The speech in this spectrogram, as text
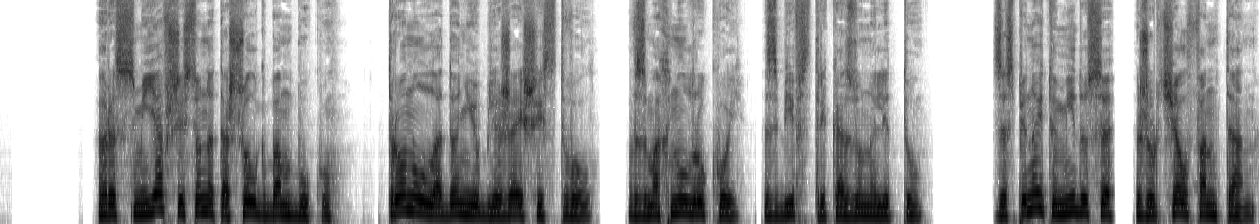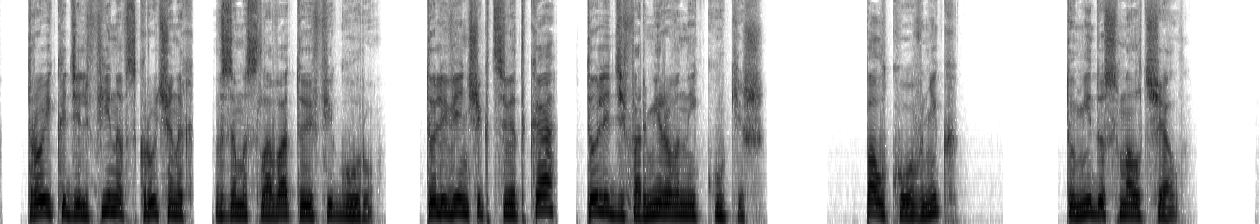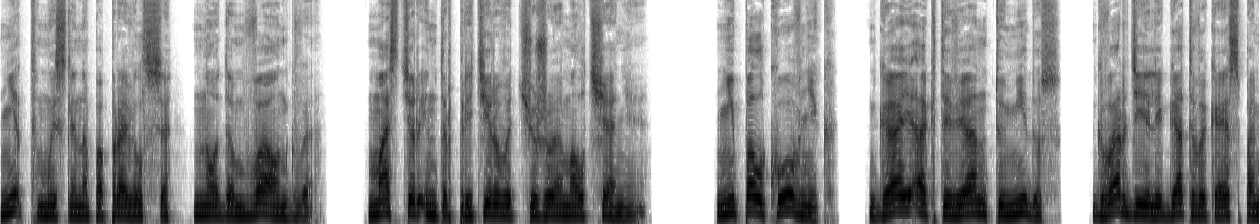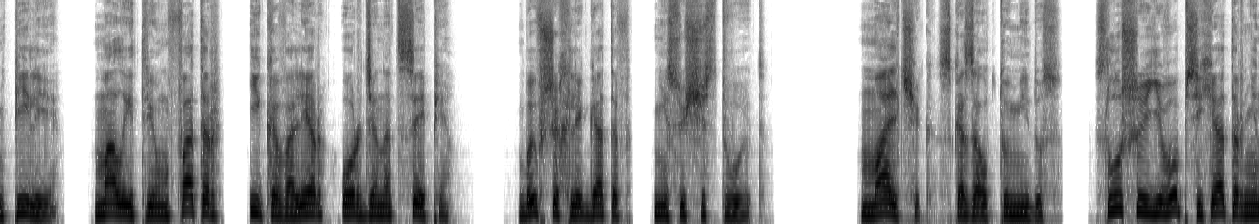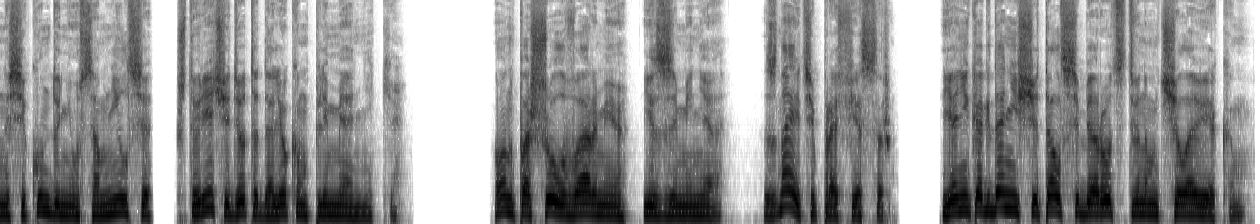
Рассмеявшись, он отошел к бамбуку. Тронул ладонью ближайший ствол. Взмахнул рукой, сбив стрекозу на лету. За спиной Тумидуса журчал фонтан. Тройка дельфинов, скрученных в замысловатую фигуру. То ли венчик цветка, то ли деформированный кукиш. «Полковник?» Тумидус молчал. «Нет», — мысленно поправился Нодом Ваунгве, мастер интерпретировать чужое молчание. «Не полковник, Гай Октавиан Тумидус, гвардии легат ВКС Помпилии, малый триумфатор и кавалер Ордена Цепи. Бывших легатов не существует». «Мальчик», — сказал Тумидус. Слушая его, психиатр ни на секунду не усомнился, что речь идет о далеком племяннике. Он пошел в армию из-за меня. Знаете, профессор, я никогда не считал себя родственным человеком.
